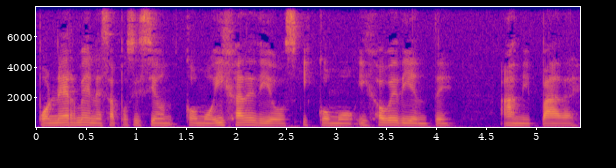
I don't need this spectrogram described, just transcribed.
Ponerme en esa posición como hija de Dios y como hija obediente a mi Padre.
